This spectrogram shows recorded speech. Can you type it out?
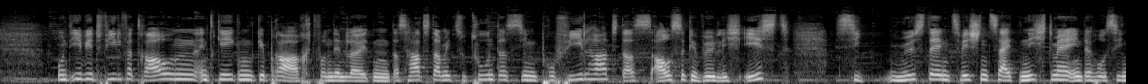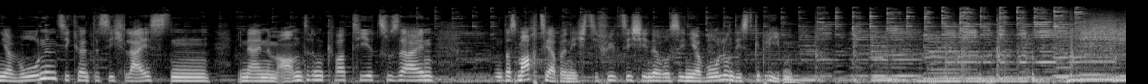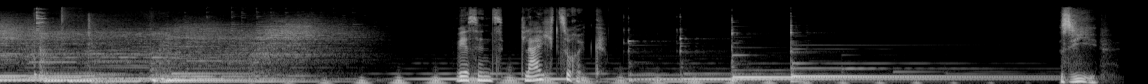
Und ihr wird viel Vertrauen entgegengebracht von den Leuten. Das hat damit zu tun, dass sie ein Profil hat, das außergewöhnlich ist. Sie müsste in Zwischenzeit nicht mehr in der Rosinha wohnen. Sie könnte sich leisten, in einem anderen Quartier zu sein. Und das macht sie aber nicht. Sie fühlt sich in der Rosinha wohl und ist geblieben. Wir sind gleich zurück. Sie,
